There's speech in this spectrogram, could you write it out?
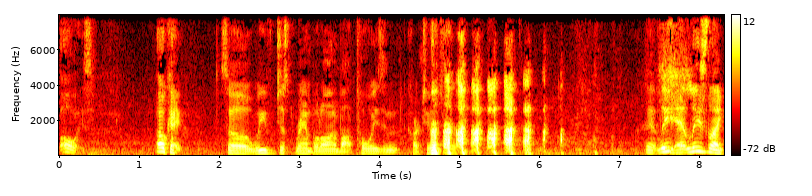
Always. Okay, so we've just rambled on about toys and cartoons. At least, at least like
